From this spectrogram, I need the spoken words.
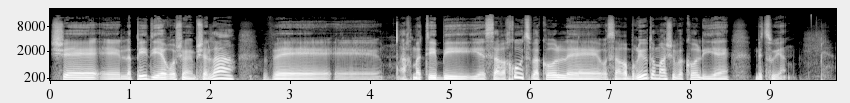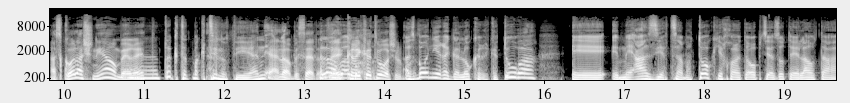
שלפיד יהיה ראש הממשלה, ואחמד טיבי יהיה שר החוץ, והכל, אה, או שר הבריאות או משהו, והכל יהיה מצוין. האסכולה השנייה אומרת, אה, אתה קצת מקצין אותי. אני- כן, לא, בסדר, לא, זה בוא- קריקטורה של. אז בואו נהיה רגע לא קריקטורה. אה, מאז יצא מתוק, יכול להיות האופציה הזאת העלה אותה,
